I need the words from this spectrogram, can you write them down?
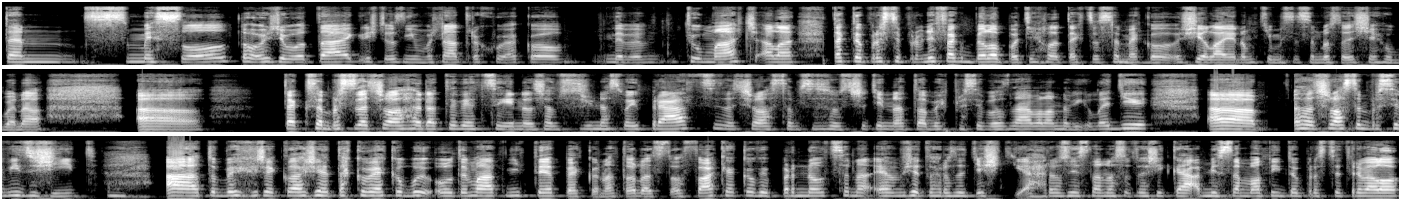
ten smysl toho života, když to zní možná trochu jako, nevím, too much, ale tak to prostě pro mě fakt bylo po těch letech, co jsem mm. jako žila jenom tím, jestli jsem dostatečně hubená. Uh, tak jsem prostě začala hledat ty věci, začala se na svoji práci, začala jsem se soustředit na to, abych prostě poznávala nový lidi a, a začala jsem prostě víc žít. A to bych řekla, že je takový jako můj ultimátní tip jako na tohle, to fakt jako vyprdnout se na, já vím, že je to hrozně těžký a hrozně snadno se to říká a mě samotný to prostě trvalo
